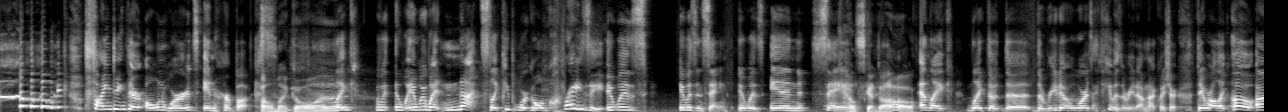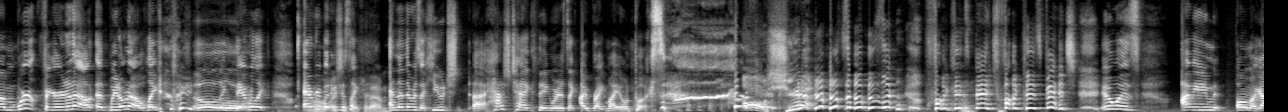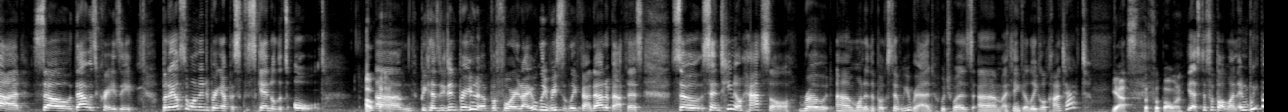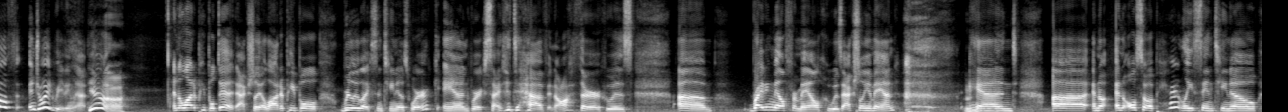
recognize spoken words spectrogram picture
finding their own words in her books. oh my god. like we, it, we went nuts. Like people were going crazy. It was it was insane. It was insane Hell scandal. and like like the the the Rita Awards, I think it was the Rita, I'm not quite sure. They were all like, "Oh, um, we're figuring it out, and we don't know." Like, like, like they were like, everybody Oh, was just like, for them. and then there was a huge uh, hashtag thing where it's like, "I write my own books." Oh shit! so it was like, "Fuck this bitch! Fuck this bitch!" It was. I mean, oh my god. So that was crazy. But I also wanted to bring up a scandal that's old Okay. um, because we didn't bring it up before, and I only recently found out about this. So Santino Hassel wrote um, one of the books that we read, which was, um, I think, Illegal Contact. yes, the football one. Yes, the football one, and we both enjoyed reading that, Yeah. And a lot of people did. Actually, a lot of people really like Santino's work, and we're excited to have an author who is um, writing male for male, who is actually a man. and uh, and and also apparently Santino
